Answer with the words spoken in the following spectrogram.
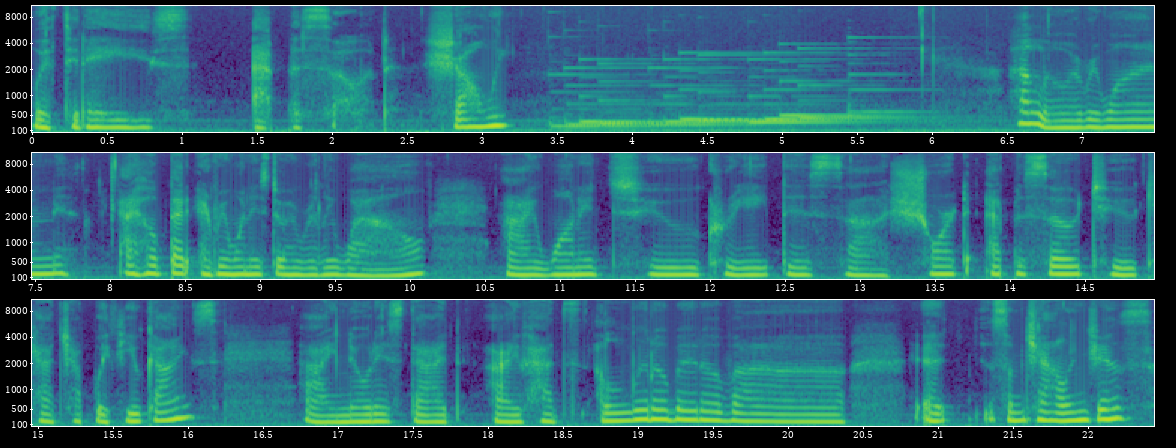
with today's episode, shall we? Hello, everyone. I hope that everyone is doing really well. I wanted to create this uh, short episode to catch up with you guys. I noticed that I've had a little bit of uh, uh, some challenges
